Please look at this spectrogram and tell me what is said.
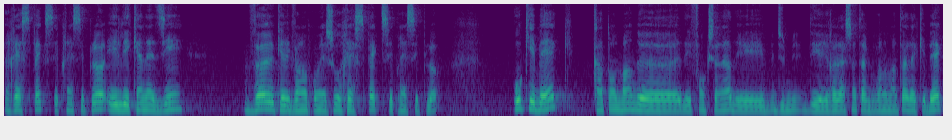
respectent ces principes-là et les Canadiens veulent que les gouvernements provinciaux respectent ces principes-là. Au Québec, quand on demande euh, des fonctionnaires des, des relations intergouvernementales à Québec,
